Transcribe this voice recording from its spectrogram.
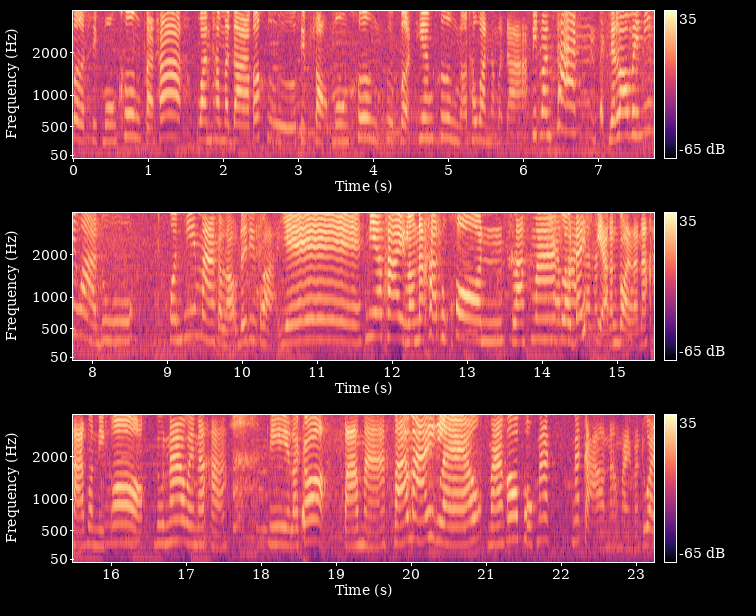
เปิด 10บโมงครึ่งแต่ถ้าวันธรรมดาก็คือ 12โมงครึ่งคือเปิดเที่ยงครึ่งเนอะถ้าวันธรรมดา ปิดวันจันทร์เดี๋ยวเราไปนี่ดีกว่าดูคนที่มากับเราได้วยดีกว่า เย้เมียพาอีกแล้วนะคะ ทุกคนรักมากเราได้เสียกันบ่อยแล้วนะคะ ตอนนี้ก็ดูหน้าไว้นะคะ นี่แล้วก็ป้าหมาป้าหมาอีกแล้วม้าก็ พกหน้าหน้ากากอนามัยมาด้วย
